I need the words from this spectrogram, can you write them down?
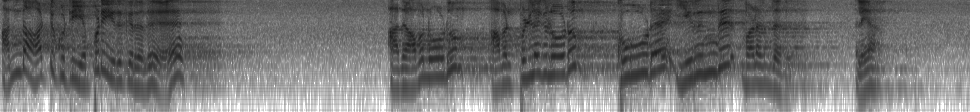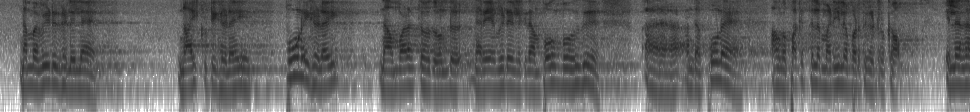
அந்த ஆட்டுக்குட்டி எப்படி இருக்கிறது? அது அவனோடும் அவன் பிள்ளைகளோடும் கூட இருந்து வளர்ந்தது. இல்லையா? நம்ம வீடுகளில் நாய்க்குட்டிகளை பூனைகளை நாம் வளர்த்துவது உண்டு. நிறைய வீடுகளுக்கு நாம் போகும்போது அந்த பூனை அவங்க பக்கத்தில் மடியில் படுத்துக்கிட்டு இருக்கோம். இல்லைன்னா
